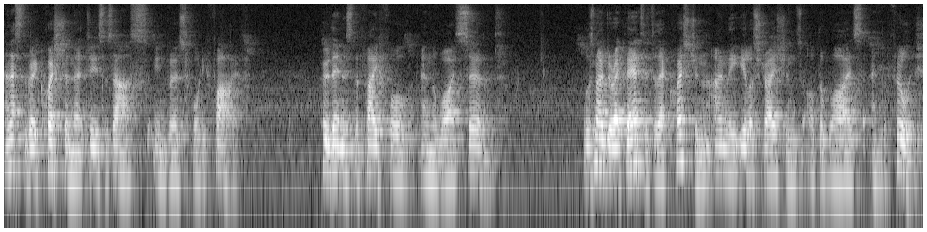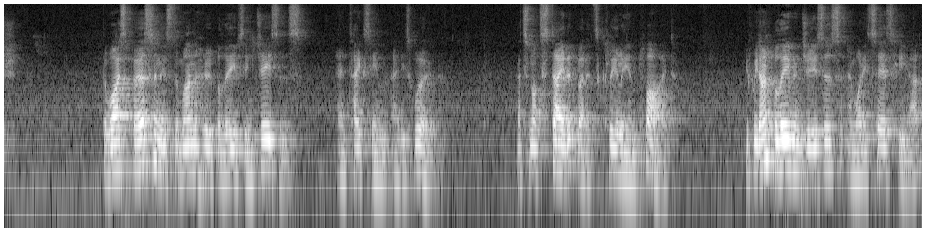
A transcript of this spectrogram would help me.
And that's the very question that Jesus asks in verse 45. Who then is the faithful and the wise servant? Well, there's no direct answer to that question, only illustrations of the wise and the foolish. The wise person is the one who believes in Jesus and takes him at his word. That's not stated, but it's clearly implied. If we don't believe in Jesus and what he says here,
